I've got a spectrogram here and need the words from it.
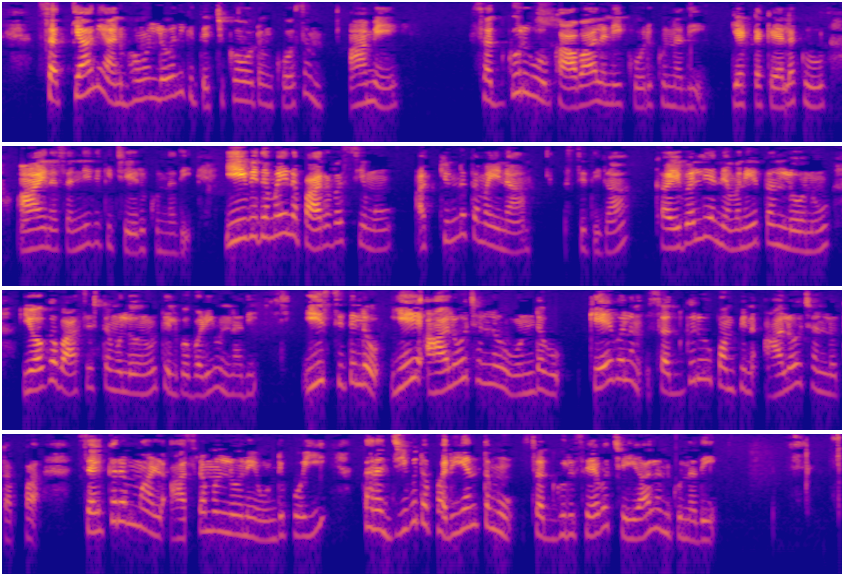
సత్యాన్ని అనుభవంలోనికి తెచ్చుకోవటం కోసం ఆమె సద్గురువు కావాలని కోరుకున్నది. ఎట్టకేలకు ఆయన సన్నిధికి చేరుకున్నది. ఈ విధమైన పారవస్యము అత్యున్నతమైన స్థితిగా కైవల్య నవనీతంలోనూ యోగ వాసిష్టములోనూ తెలుపబడి ఉన్నది. ఈ స్థితిలో ఏ ఆలోచనలు ఉండవు. కేవలం సద్గురువు పంపిన ఆలోచనలు తప్ప శంకరమ్మాళ్ళ ఆశ్రమంలోనే ఉండిపోయి తన జీవిత పర్యంతము సద్గురు సేవ చేయాలనుకున్నది.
